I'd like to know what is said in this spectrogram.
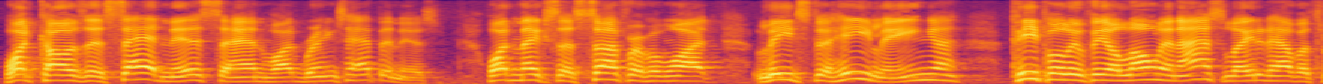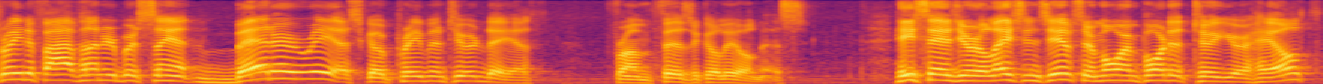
what causes sadness and what brings happiness, what makes us suffer from what leads to healing. People who feel lonely and isolated have a 3 to 500% better risk of premature death from physical illness. He says your relationships are more important to your health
